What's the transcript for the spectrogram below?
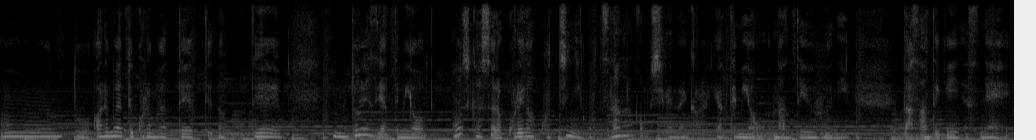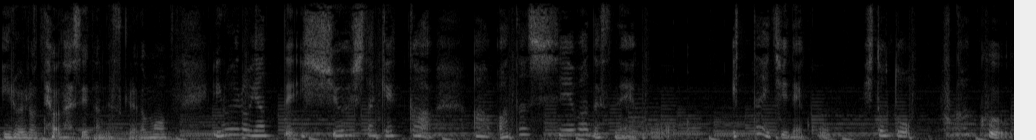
ううんとあれもやってこれもやってってなって、うん、とりあえずやってみよう。もしかしたらこれがこっちにこうつながるかもしれないからやってみようなんていうふうに打算的にですねいろいろ手を出していたんですけれどもいろいろやって一周した結果あ私はですねこう1対1でこう人と深く、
